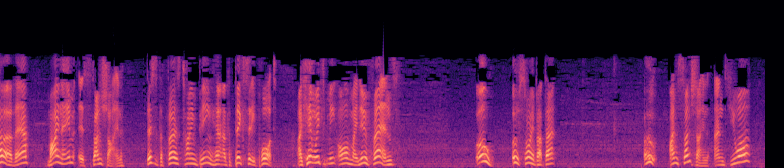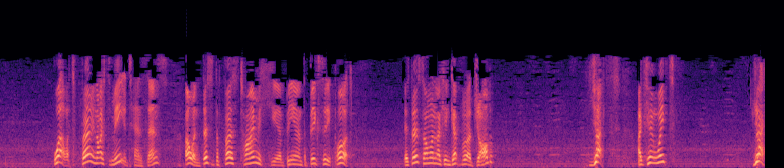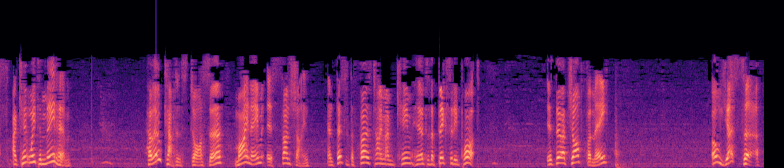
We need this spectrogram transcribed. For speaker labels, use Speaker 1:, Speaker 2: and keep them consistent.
Speaker 1: Hello there. My name is Sunshine. This is the first time being here at the big city port. I can't wait to meet all of my new friends. Oh, oh, sorry about that. Oh, I'm Sunshine, and you are? Well, it's very nice to meet you, Ten Cents. Oh, and this is the first time here being at the big city port. Is there someone I can get for a job? Yes! I can't wait. Yes, I can't wait to meet him. Hello, Captain Star, sir. My name is Sunshine, and this is the first time I came here to the big city port. Is there a job for me? Oh, yes, sir.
